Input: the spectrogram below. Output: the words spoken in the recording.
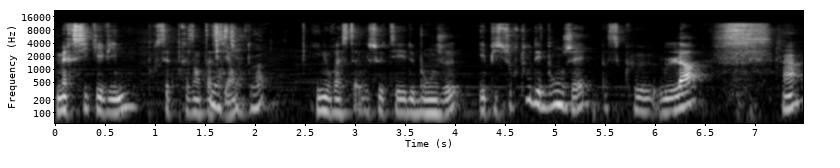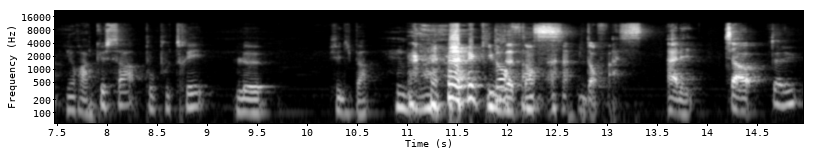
Merci Kevin pour cette présentation. Merci à toi. Il nous reste à vous souhaiter de bons jeux et puis surtout des bons jets parce que là, hein, il y aura que ça pour poutrer le, je dis pas, qui vous attend d'en face. Allez, ciao. Salut.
